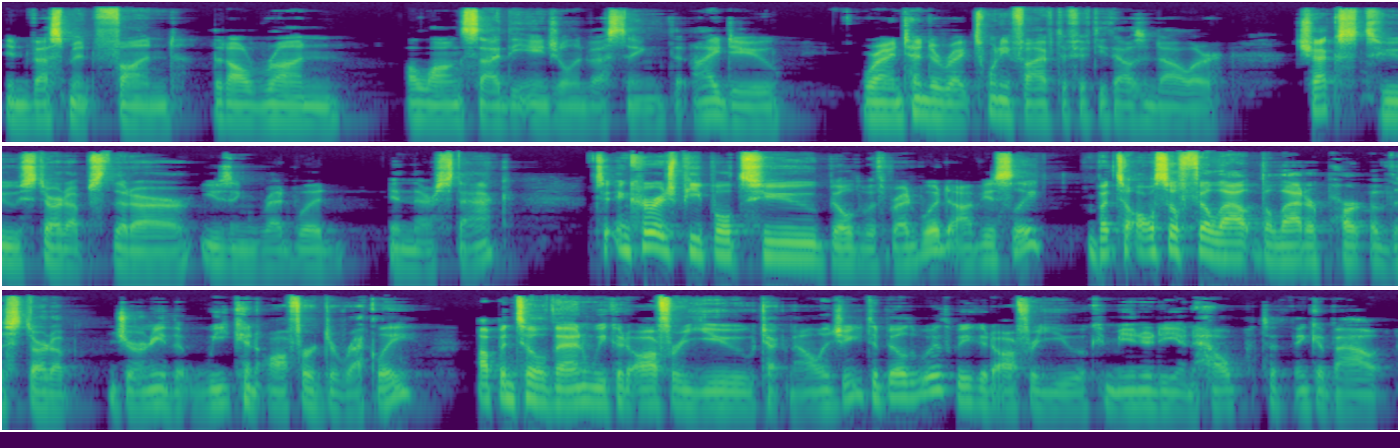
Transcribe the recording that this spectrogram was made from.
investment fund that I'll run alongside the angel investing that I do, where I intend to write twenty-five to fifty thousand dollar checks to startups that are using Redwood in their stack to encourage people to build with Redwood, obviously, but to also fill out the latter part of the startup journey that we can offer directly. Up until then, we could offer you technology to build with. We could offer you a community and help to think about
